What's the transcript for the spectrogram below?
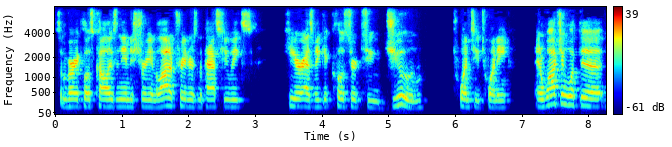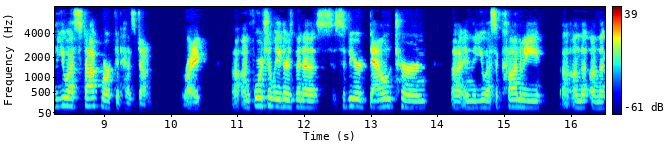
some very close colleagues in the industry and a lot of traders in the past few weeks here as we get closer to june 2020 and watching what the the us stock market has done right uh, unfortunately, there's been a severe downturn uh, in the U.S. economy uh, on the on the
